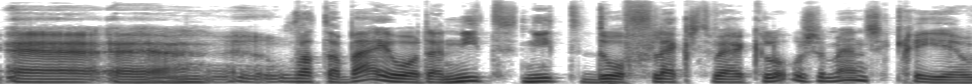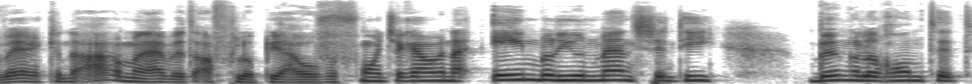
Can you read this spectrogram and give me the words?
uh, uh, wat daarbij hoort. En niet, niet door flex werkloze mensen creëren. Werkende armen hebben het afgelopen jaar over. Volgend gaan we naar 1 miljoen mensen die bungelen rond, dit,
